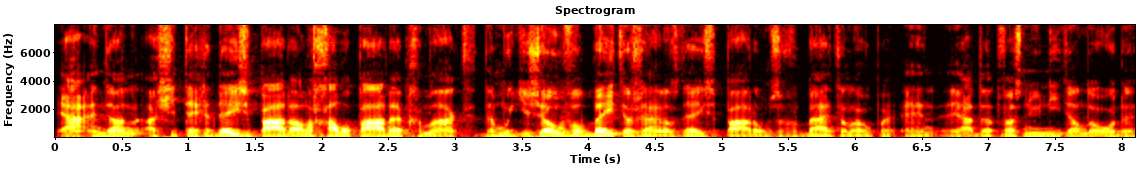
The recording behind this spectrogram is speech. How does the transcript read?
Ja, en dan als je tegen deze paarden al een galopade hebt gemaakt, dan moet je zoveel beter zijn als deze paarden om ze voorbij te lopen. En ja, dat was nu niet aan de orde.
